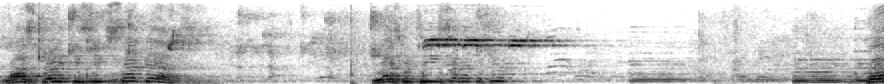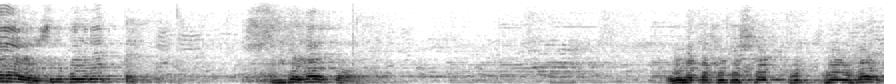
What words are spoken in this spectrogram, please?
Last 36 seconds. Last 15 seconds to shoot. Goal! Sino pa rin? Si Baganta. Wala pang bubustot. Good for one.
